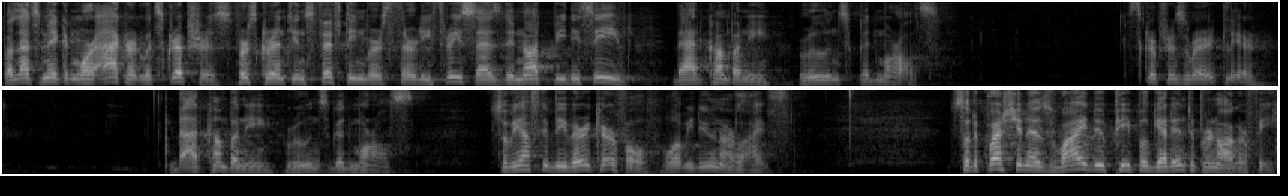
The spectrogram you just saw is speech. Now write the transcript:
But let's make it more accurate with scriptures. 1 Corinthians 15, verse 33 says, Do not be deceived. Bad company ruins good morals. Scriptures are very clear. Bad company ruins good morals. So we have to be very careful what we do in our lives. So the question is why do people get into pornography?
